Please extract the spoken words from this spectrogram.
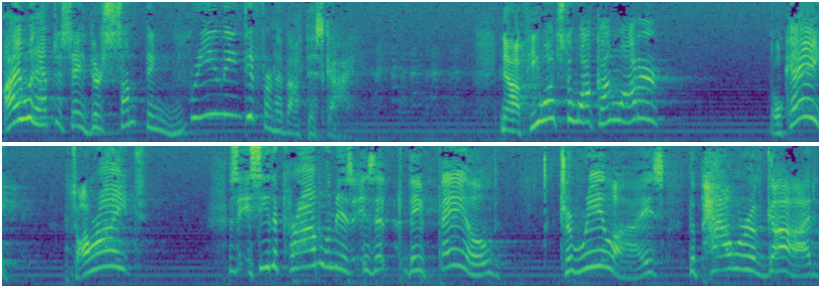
I would have to say there's something really different about this guy. Now, if he wants to walk on water, okay, it's all right. See, the problem is, is that they failed to realize the power of God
